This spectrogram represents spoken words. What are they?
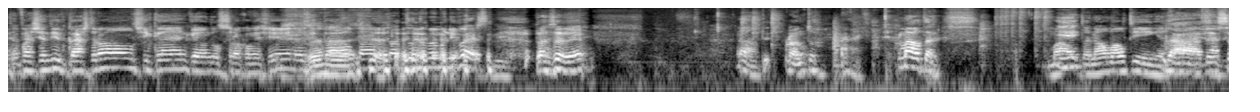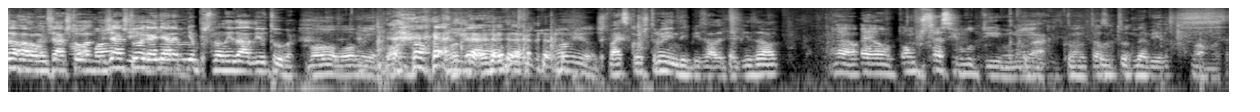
É, faz sentido. Castrol, chicane, que é onde eles trocam as cenas e tal. Está tudo no mesmo universo. Estás a ver? Ah, pronto. Malta, malta, não maltinha. dá, atenção, já estou, a- já estou a ganhar a minha personalidade de youtuber. Boa, boa, meu. Boa, boa, meu. Isto vai-se construindo episódio para episódio. É, é um, é um processo evolutivo, não é? Claro, como, como tudo na vida. Vamos.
